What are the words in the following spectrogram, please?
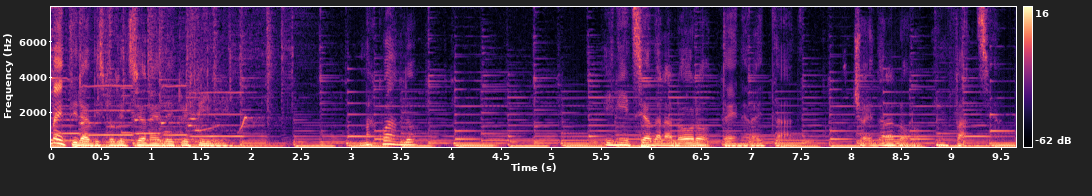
Mettila a disposizione dei tuoi figli. Ma quando? Inizia dalla loro tenera età, cioè dalla loro infanzia.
